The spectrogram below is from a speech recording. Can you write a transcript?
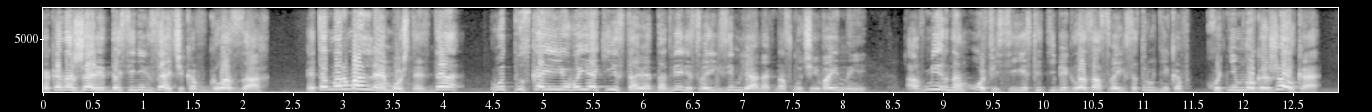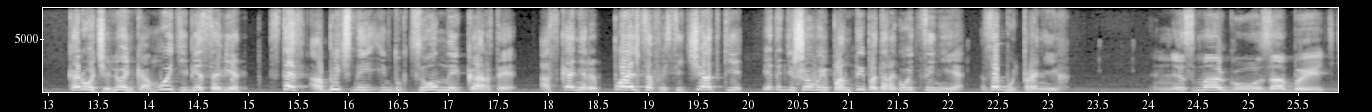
как она жарит до синих зайчиков в глазах. Это нормальная мощность, да? Вот пускай ее вояки и ставят на двери своих землянок на случай войны. А в мирном офисе, если тебе глаза своих сотрудников хоть немного жалко... Короче, Ленька, мой тебе совет. ставь обычные индукционные карты. А сканеры пальцев и сетчатки – это дешевые понты по дорогой цене. Забудь про них. «Не смогу забыть»,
